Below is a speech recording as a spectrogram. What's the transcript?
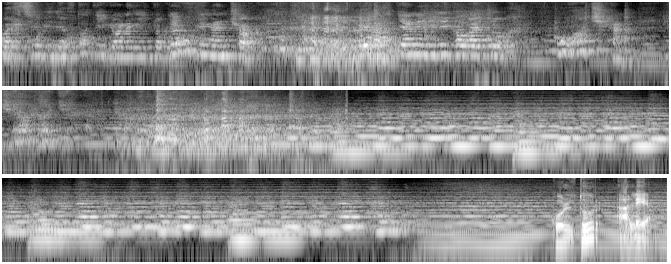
Ubertze bide hortatik joan egituk egukin antxok. Beraztian egiliko gaituk. Urratxean, txarra txarra. Kultur Alea.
